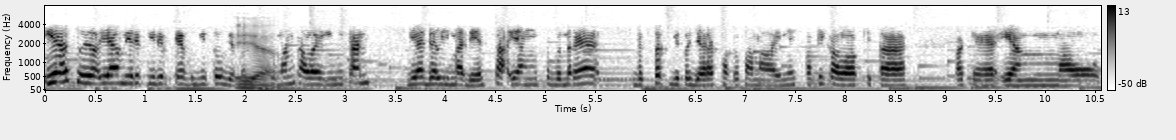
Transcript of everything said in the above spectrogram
Iya, so, ya mirip-mirip kayak begitu gitu. Iya. Cuman kalau yang ini kan dia ada lima desa yang sebenarnya deket gitu jarak satu sama lainnya. Tapi kalau kita pakai yang mau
